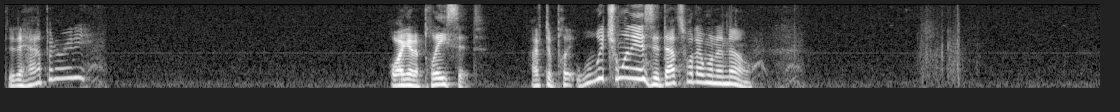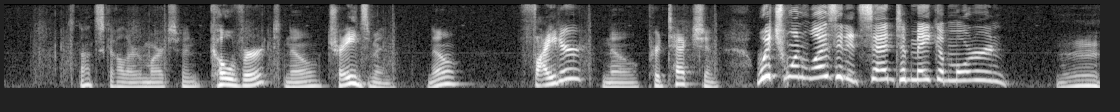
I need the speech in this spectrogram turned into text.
Did it happen already? Oh, I gotta place it. I have to play. Which one is it? That's what I want to know. It's not scholar, marksman, covert. No, tradesman. No, fighter. No, protection. Which one was it? It said to make a mortar and. Mm.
